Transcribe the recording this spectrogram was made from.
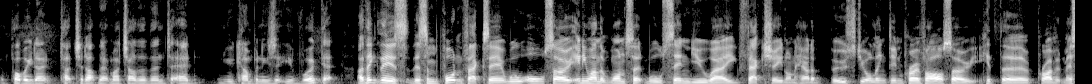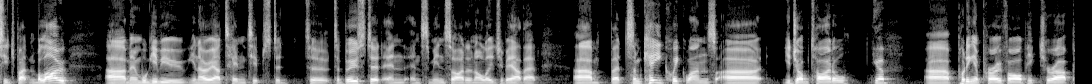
and probably don't touch it up that much other than to add new companies that you've worked at. I think there's there's some important facts there. We'll also anyone that wants it will send you a fact sheet on how to boost your LinkedIn profile. So hit the private message button below, um, and we'll give you you know our ten tips to to, to boost it and and some insider knowledge about that. Um, but some key quick ones are your job title, Yep. uh, putting a profile picture up.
